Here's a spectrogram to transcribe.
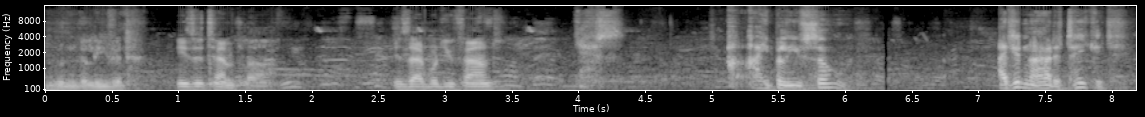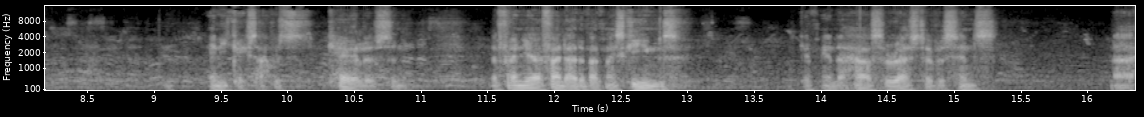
you wouldn't believe it. He's a Templar. Is that what you found? Yes, I, I believe so. I didn't know how to take it. In any case, I was careless, and Lafreniere found out about my schemes. Kept me under house arrest ever since. I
